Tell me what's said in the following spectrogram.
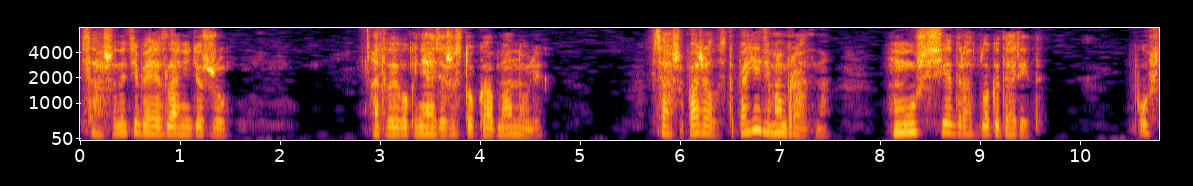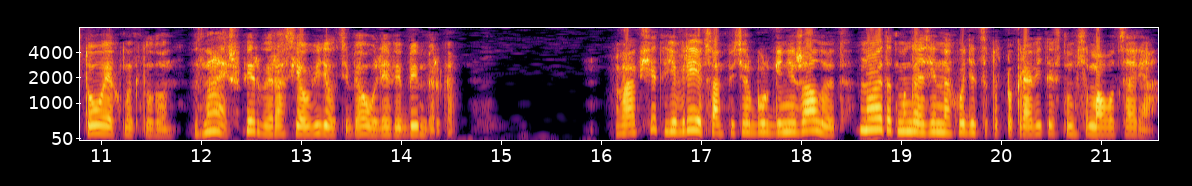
«Саша, на тебя я зла не держу а твоего князя жестоко обманули. Саша, пожалуйста, поедем обратно. Муж щедро отблагодарит. Пустое, хмыкнул он. Знаешь, в первый раз я увидел тебя у Леви Бимберга. Вообще-то евреев в Санкт-Петербурге не жалуют, но этот магазин находится под покровительством самого царя.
